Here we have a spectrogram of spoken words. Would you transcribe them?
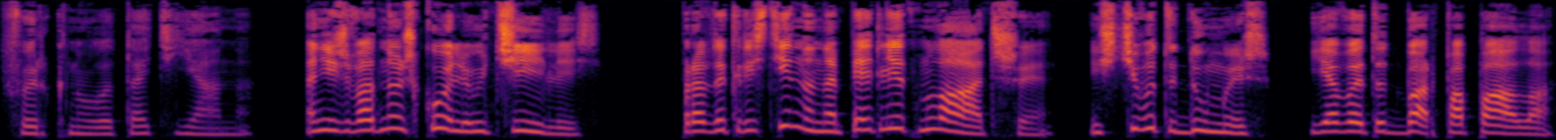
Фыркнула Татьяна. Они же в одной школе учились. Правда, Кристина на пять лет младше. Из чего ты думаешь, я в этот бар попала?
